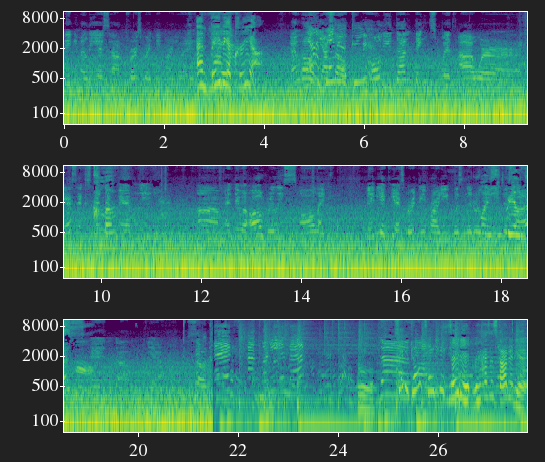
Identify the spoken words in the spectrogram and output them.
baby Malia's um, first birthday party, right? and Baby Yeah. Akria. And, oh, Yeah, yeah. baby So Akria. we've only done things with our, I guess, extended Close. family. Um, and they were all really small. Like baby Akria's birthday party was literally Was just really us. small. And um, yeah. So eggs have money in them. Ooh. The Sadie, don't take it. Sadie, it hasn't started yet.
